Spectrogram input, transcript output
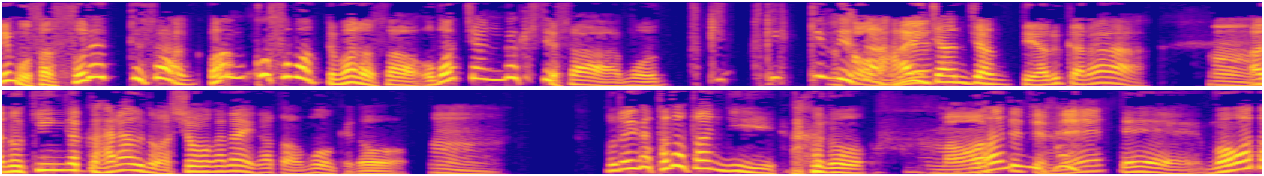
でもさ、それってさ、ワンコそばってまださ、おばちゃんが来てさ、もう、つき、つきっきりでさ、ねはい、じゃんじゃんってやるから、うん。あ、の金額払うのはしょうがないなとは思うけど、うん。それがただ単に、あの、回っててね。て、回っ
